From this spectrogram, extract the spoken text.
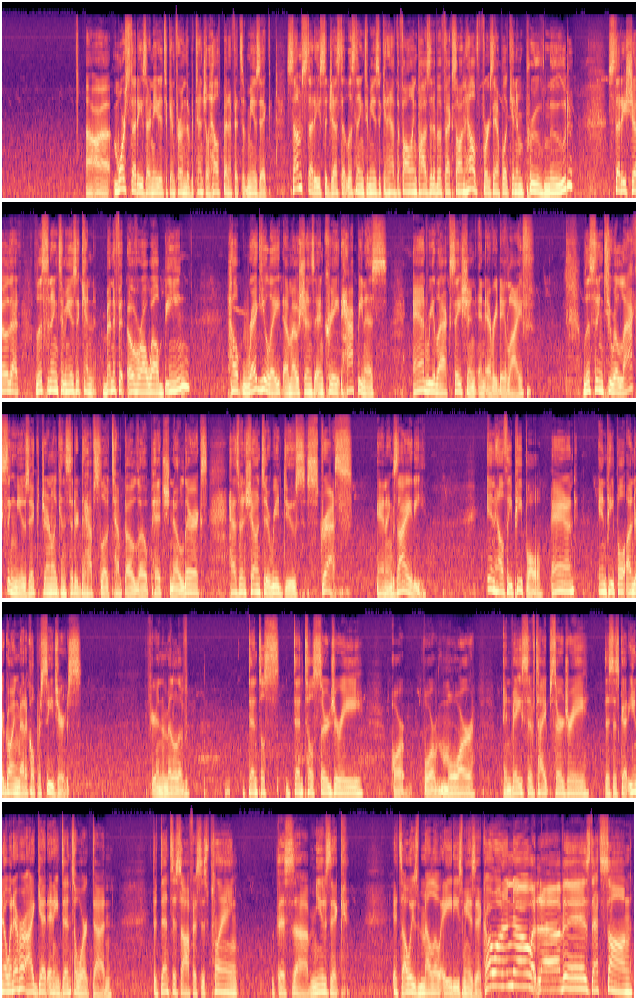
uh, more studies are needed to confirm the potential health benefits of music. Some studies suggest that listening to music can have the following positive effects on health. For example, it can improve mood. Studies show that listening to music can benefit overall well being, help regulate emotions, and create happiness and relaxation in everyday life. Listening to relaxing music, generally considered to have slow tempo, low pitch, no lyrics, has been shown to reduce stress and anxiety in healthy people and in people undergoing medical procedures. If you're in the middle of dental dental surgery or or more invasive type surgery, this is good. You know, whenever I get any dental work done, the dentist's office is playing this uh, music. It's always mellow 80s music. I want to know what love is. That song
